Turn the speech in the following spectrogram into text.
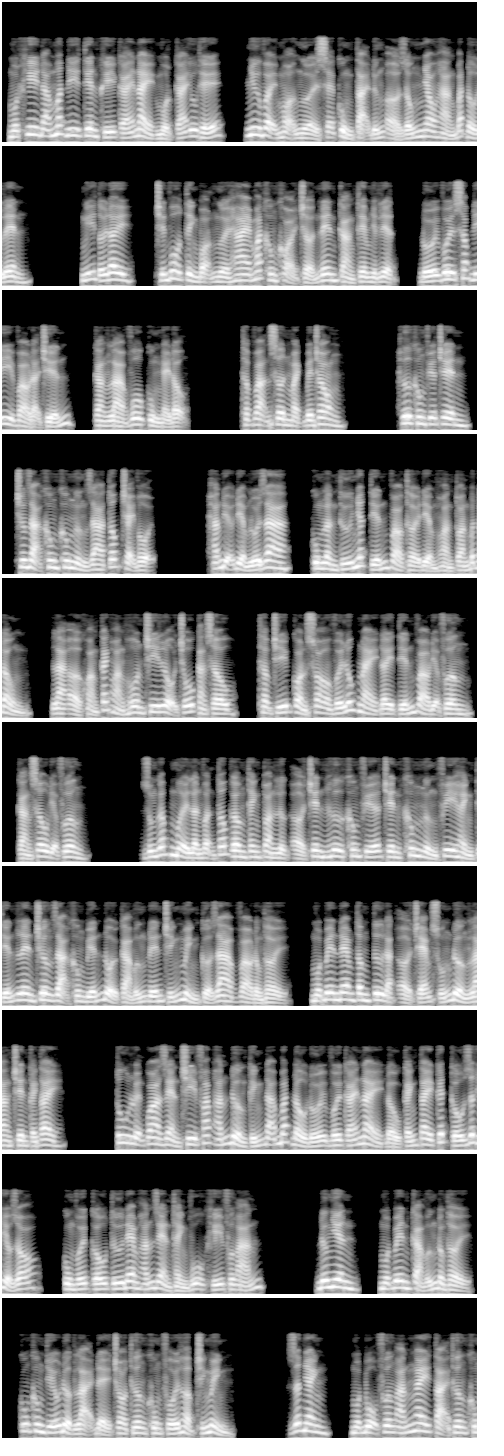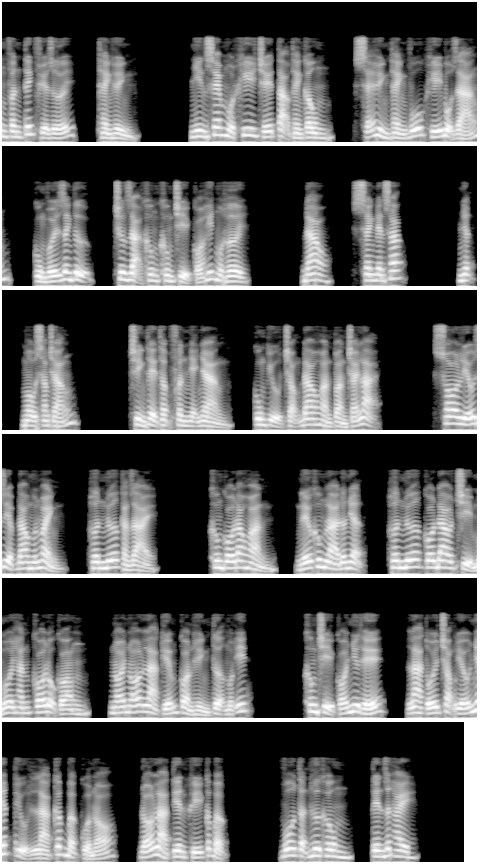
Một khi đã mất đi tiên khí cái này một cái ưu thế, như vậy mọi người sẽ cùng tại đứng ở giống nhau hàng bắt đầu lên. Nghĩ tới đây, chiến vô tình bọn người hai mắt không khỏi trở nên càng thêm nhiệt liệt, đối với sắp đi vào đại chiến càng là vô cùng nhảy động. Thập vạn sơn mạch bên trong. Hư không phía trên, trương dạ không không ngừng ra tốc chạy vội. Hắn địa điểm lối ra, cùng lần thứ nhất tiến vào thời điểm hoàn toàn bất đồng, là ở khoảng cách hoàng hôn chi lộ chỗ càng sâu, thậm chí còn so với lúc này đây tiến vào địa phương, càng sâu địa phương. Dùng gấp 10 lần vận tốc gầm thanh toàn lực ở trên hư không phía trên không ngừng phi hành tiến lên, trương dạ không biến đổi cảm ứng đến chính mình cửa ra vào đồng thời, một bên đem tâm tư đặt ở chém xuống đường lang trên cánh tay. Tu luyện qua rèn chi pháp hắn đường kính đã bắt đầu đối với cái này đầu cánh tay kết cấu rất hiểu rõ cùng với cấu tứ đem hắn rèn thành vũ khí phương án. Đương nhiên, một bên cảm ứng đồng thời, cũng không thiếu được lại để cho thương khung phối hợp chính mình. Rất nhanh, một bộ phương án ngay tại thương khung phân tích phía dưới, thành hình. Nhìn xem một khi chế tạo thành công, sẽ hình thành vũ khí bộ dáng, cùng với danh tự, trương dạ không không chỉ có hít một hơi. Đao, xanh đen sắc. Nhận, màu xám trắng. Trình thể thập phần nhẹ nhàng, cùng cửu trọng đao hoàn toàn trái lại. So liếu diệp đao muốn mảnh, hơn nữa càng dài. Không có đao hoàn, nếu không là đơn nhận, hơn nữa có đao chỉ môi hắn có độ cong nói nó là kiếm còn hình tượng một ít. Không chỉ có như thế, là tối trọng yếu nhất tiểu là cấp bậc của nó, đó là tiên khí cấp bậc. Vô tận hư không, tên rất hay.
